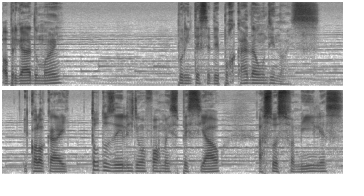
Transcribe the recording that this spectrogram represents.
Obrigado, mãe por interceder por cada um de nós e colocai todos eles de uma forma especial as suas famílias,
